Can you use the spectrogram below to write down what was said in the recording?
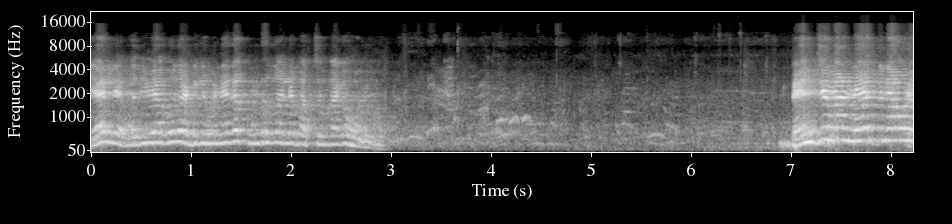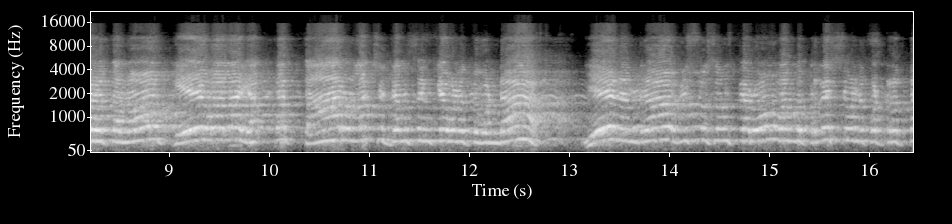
ಎಲ್ಲಿ ಮದುವೆ ಆಗೋದು, ಅಡಿಗೆ ಮನೆಯಾಗ ಕುಂಡ್ರದು, ಅಲ್ಲೇ ಬಚ್ಚದಾಗ ಹೋಗುದು ಬೆಂಜಮನ್ ನೇತನ್ಯಾವು ಹೇಳ್ತಾನೋ? ಕೇವಲ ಎಪ್ಪತ್ತಾರು ಲಕ್ಷ ಜನಸಂಖ್ಯೆ ಒಳಗೆ ತಗೊಂಡ. ಏನಂದ್ರ ವಿಶ್ವಸಂಸ್ಥೆಯರು ಒಂದು ಪ್ರದೇಶವನ್ನು ಕೊಟ್ಟಿರುತ್ತ.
